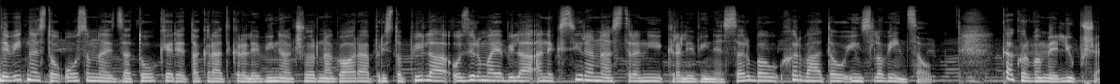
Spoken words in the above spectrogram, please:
1918 zato, ker je takrat kraljevina Črna Gora pristopila oziroma je bila aneksirana strani kraljevine Srbov, Hrvatov in Slovencev. Kakor vam je ljubše.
